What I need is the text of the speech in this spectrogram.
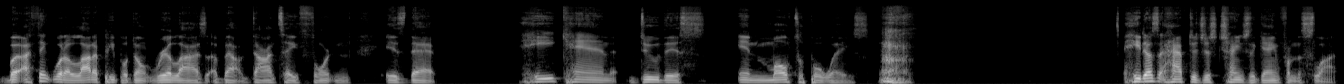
but I think what a lot of people don't realize about Dont'e Thornton is that he can do this in multiple ways. he doesn't have to just change the game from the slot.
